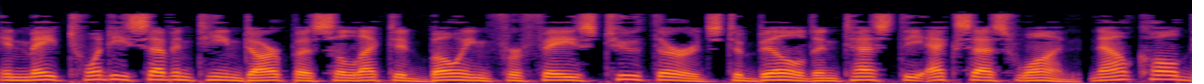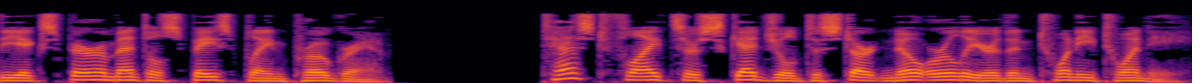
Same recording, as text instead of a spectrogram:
In May 2017, DARPA selected Boeing for Phase two-thirds to build and test the XS-1, now called the Experimental Spaceplane Program. Test flights are scheduled to start no earlier than 2020.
